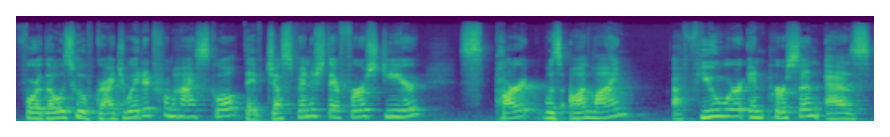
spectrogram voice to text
for those who have graduated from high school. They've just finished their first year. Part was online, a few were in person as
